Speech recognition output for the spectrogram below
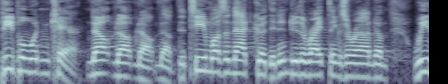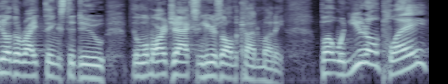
people wouldn't care. No, no, no, no. The team wasn't that good. They didn't do the right things around him. We know the right things to do. The Lamar Jackson, here's all the kind of money. But when you don't play,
